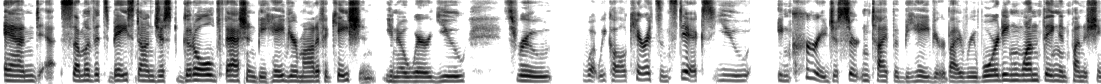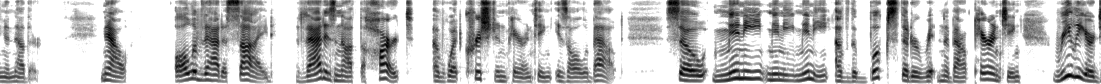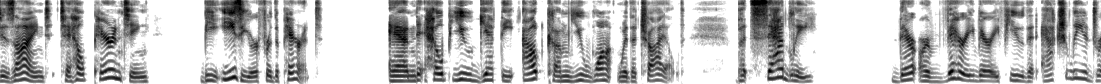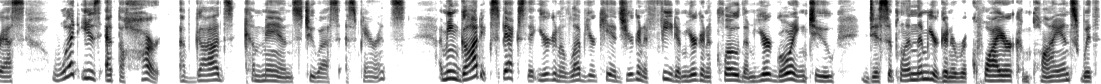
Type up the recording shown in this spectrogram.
And uh, some of it's based on just good old fashioned behavior modification, you know, where you, through what we call carrots and sticks, you encourage a certain type of behavior by rewarding one thing and punishing another. Now, all of that aside, that is not the heart of what Christian parenting is all about. So many, many, many of the books that are written about parenting really are designed to help parenting be easier for the parent and help you get the outcome you want with a child. But sadly, there are very, very few that actually address what is at the heart of God's commands to us as parents I mean, God expects that you're going to love your kids, you're going to feed them, you're going to clothe them, you're going to discipline them, you're going to require compliance with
